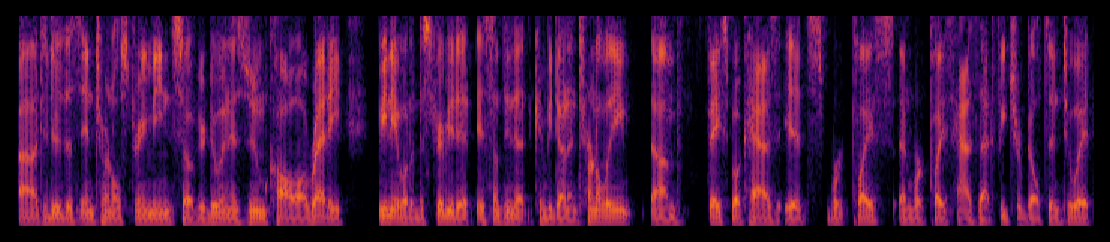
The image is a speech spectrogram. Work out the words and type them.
uh, to do this internal streaming. So if you're doing a Zoom call already, being able to distribute it is something that can be done internally. Um, Facebook has its Workplace, and Workplace has that feature built into it.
